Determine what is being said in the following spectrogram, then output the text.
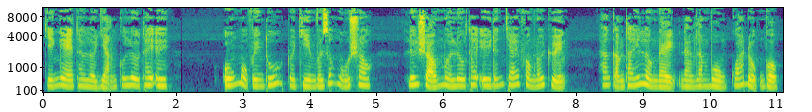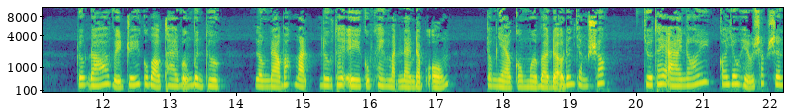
chỉ nghe theo lời dặn của Lưu Thái Y. Uống một viên thuốc rồi chìm vào giấc ngủ sâu. Lý sở mời Lưu Thái Y đến trái phòng nói chuyện. Hắn cảm thấy lần này nàng lâm buồn quá đột ngột. Trước đó vị trí của bào thai vẫn bình thường. Lần nào bắt mạch, Lưu Thái Y cũng khen mạch nàng đập ổn. Trong nhà còn mời bà đỡ đến chăm sóc. Chưa thấy ai nói có dấu hiệu sắp sinh.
